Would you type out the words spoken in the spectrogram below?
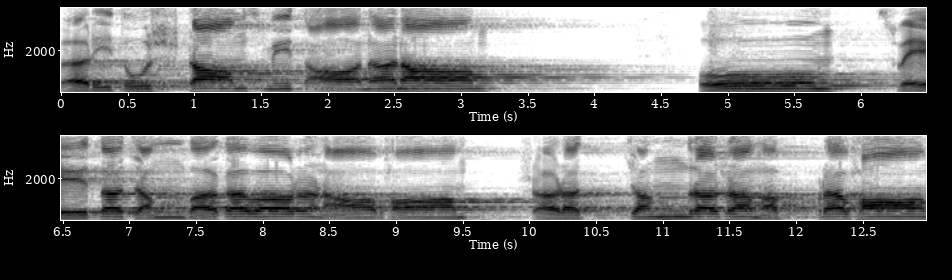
परितुष्टां स्मिताननाम् ॐ श्वेतचम्पकवर्णाभां शरच्चन्द्रशमप्रभां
